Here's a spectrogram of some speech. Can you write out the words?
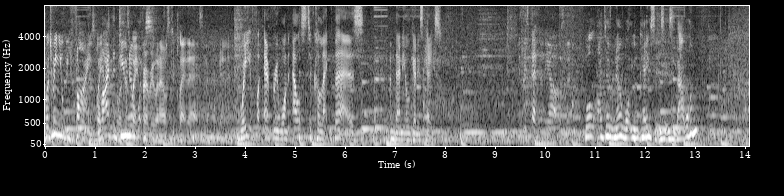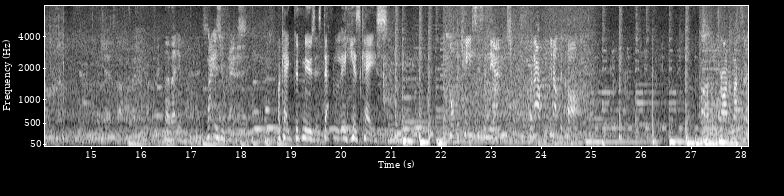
What do you mean you'll be fine? Just wait, you either we'll do just know wait what for everyone else to collect theirs and then we'll get it. wait for everyone else to collect theirs, and then he'll get his case. Is this definitely ours then? Well, I don't know what your case is. Is it that one? Yeah, it's that one. No, that is my case. That is your case. Okay, good news. It's definitely his case. The cases in the end. We're now picking up the car. Driver matter.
